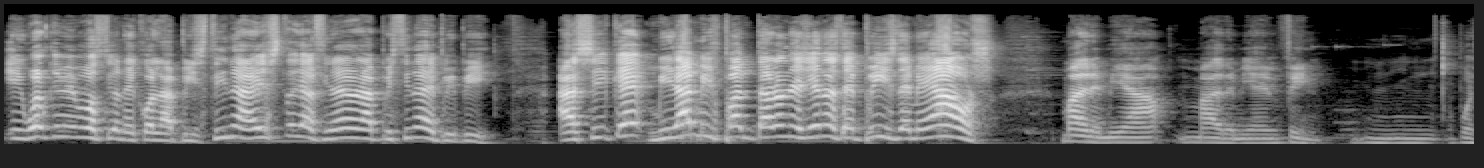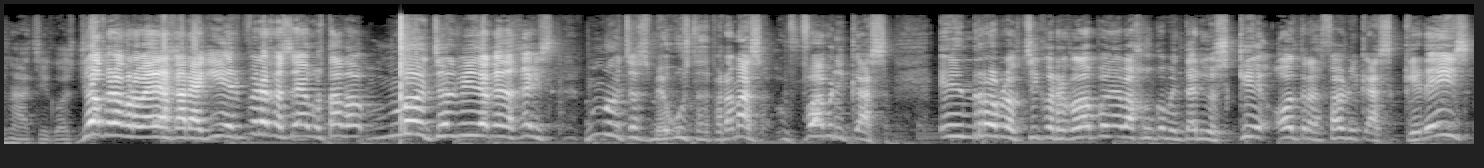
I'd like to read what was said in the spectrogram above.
Igual que me emocioné con la piscina esta Y al final era una piscina de pipí. Así que mirad mis pantalones llenos de pis, de meaos Madre mía, madre mía, en fin. Mm, Pues nada chicos, yo creo que lo voy a dejar aquí. Espero que os haya gustado mucho el vídeo Que dejéis muchos me gustas para más fábricas en Roblox. Chicos, recordad poner abajo en comentarios qué otras fábricas queréis.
